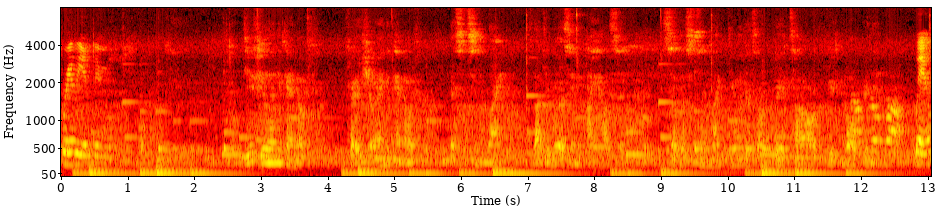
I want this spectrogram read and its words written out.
brilliant than me. Do you feel any kind of pressure, any kind of esteem, like that the person I have Well,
